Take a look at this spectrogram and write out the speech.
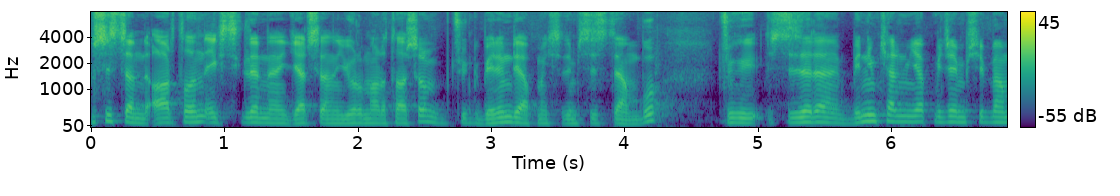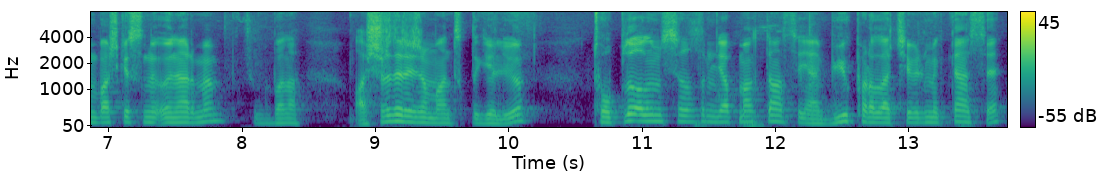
Bu sistemde artılarının eksiklerine gerçekten yorumlarda tartışalım. Çünkü benim de yapmak istediğim sistem bu. Çünkü sizlere benim kendim yapmayacağım bir şey ben başkasına önermem. Çünkü bana aşırı derece mantıklı geliyor. Toplu alım satım yapmaktansa yani büyük paralar çevirmektense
